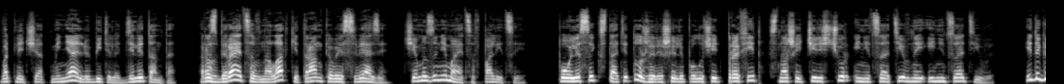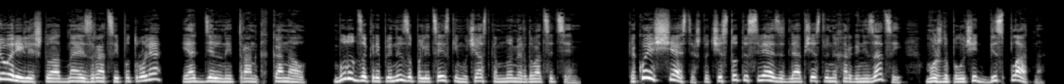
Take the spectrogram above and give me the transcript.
в отличие от меня, любителя-дилетанта, разбирается в наладке транковой связи, чем и занимается в полиции. Полисы, кстати, тоже решили получить профит с нашей чересчур инициативной инициативы и договорились, что одна из раций патруля и отдельный транк-канал будут закреплены за полицейским участком номер 27. Какое счастье, что частоты связи для общественных организаций можно получить бесплатно,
